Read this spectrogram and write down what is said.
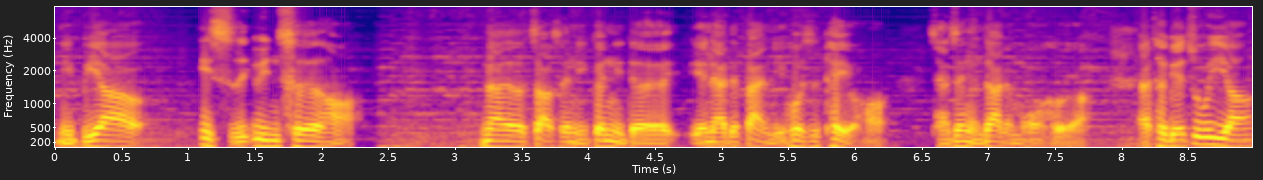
你不要一时晕车哈，那要造成你跟你的原来的伴侣或是配偶哈产生很大的磨合啊，啊特别注意哦。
